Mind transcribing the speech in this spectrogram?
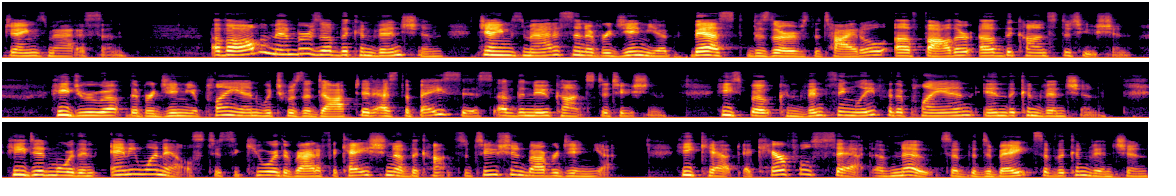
James Madison. Of all the members of the convention, James Madison of Virginia best deserves the title of Father of the Constitution. He drew up the Virginia plan which was adopted as the basis of the new Constitution. He spoke convincingly for the plan in the convention. He did more than any one else to secure the ratification of the Constitution by Virginia. He kept a careful set of notes of the debates of the convention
